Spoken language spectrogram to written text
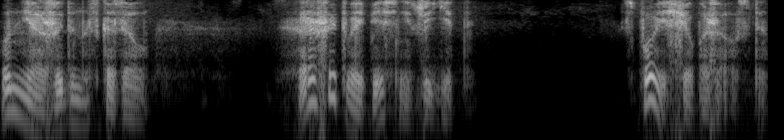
он неожиданно сказал, «Хороши твои песни, Джигит. Спой еще, пожалуйста».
